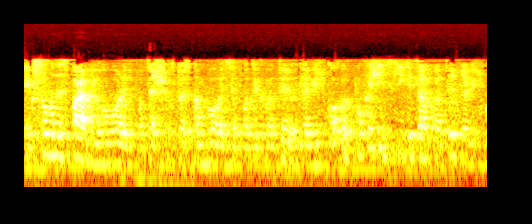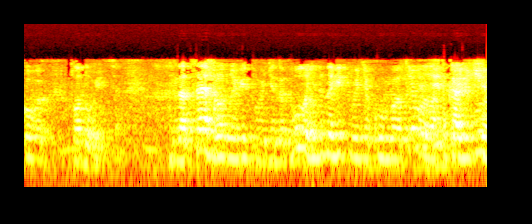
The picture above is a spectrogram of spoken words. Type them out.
Якщо вони справді говорять про те, що хтось там бореться проти квартир для військових, покажіть, скільки там квартир для військових планується. На це жодної відповіді не було. Єдина відповідь, яку ми отримали, власне кажучи,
